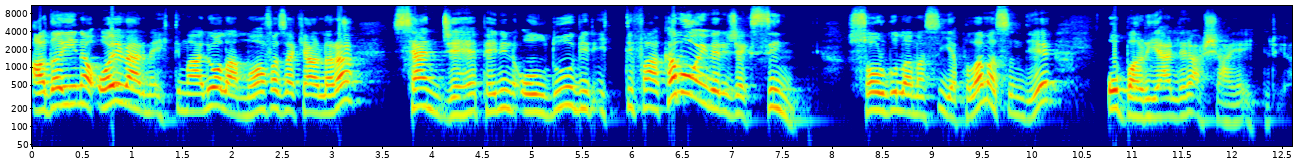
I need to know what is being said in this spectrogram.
adayına oy verme ihtimali olan muhafazakarlara sen CHP'nin olduğu bir ittifaka mı oy vereceksin sorgulaması yapılamasın diye o bariyerleri aşağıya indiriyor.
